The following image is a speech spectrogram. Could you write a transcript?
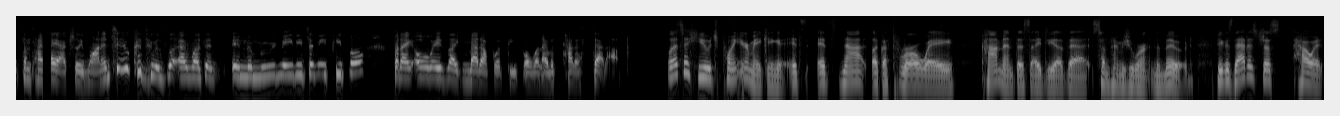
Sometimes I actually wanted to because it was I wasn't in the mood maybe to meet people, but I always like met up with people when I was kind of set up. Well, that's a huge point you're making. It's it's not like a throwaway comment this idea that sometimes you weren't in the mood because that is just how it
